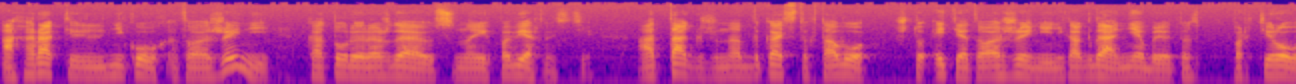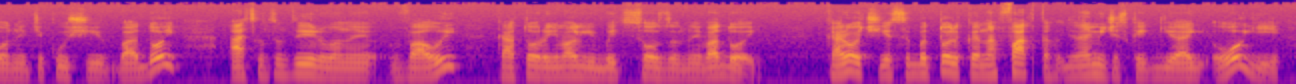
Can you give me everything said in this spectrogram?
о характере ледниковых отложений, которые рождаются на их поверхности, а также на доказательствах того, что эти отложения никогда не были транспортированы текущей водой, а сконцентрированы валы, которые не могли быть созданы водой. Короче, если бы только на фактах динамической геологии –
